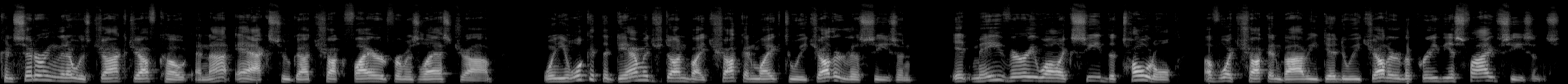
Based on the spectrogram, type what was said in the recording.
Considering that it was Jock Jeffcoat and not Axe who got Chuck fired from his last job, when you look at the damage done by Chuck and Mike to each other this season, it may very well exceed the total of what Chuck and Bobby did to each other the previous five seasons.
